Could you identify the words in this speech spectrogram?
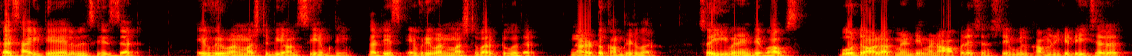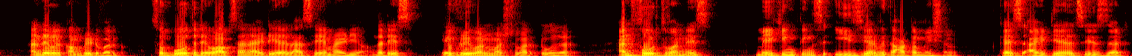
Guys, ITIL will says that everyone must be on same team. That is, everyone must work together in order to complete work. So even in DevOps, both development team and operations team will communicate each other and they will complete work. So both DevOps and ITIL have same idea. That is, everyone must work together. And fourth one is making things easier with automation. Guys, ITIL says that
